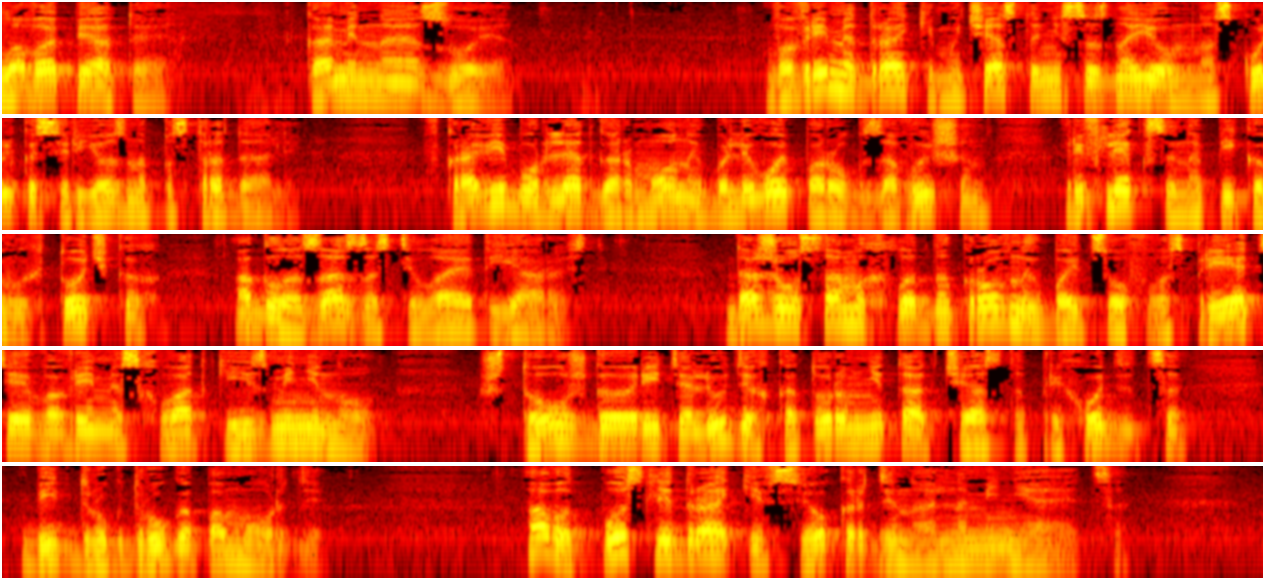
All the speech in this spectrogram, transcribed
Глава пятая. Каменная Зоя. Во время драки мы часто не сознаем, насколько серьезно пострадали. В крови бурлят гормоны, болевой порог завышен, рефлексы на пиковых точках, а глаза застилает ярость. Даже у самых хладнокровных бойцов восприятие во время схватки изменено. Что уж говорить о людях, которым не так часто приходится бить друг друга по морде. А вот после драки все кардинально меняется.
